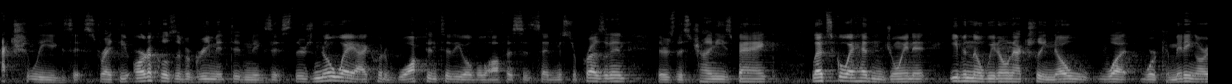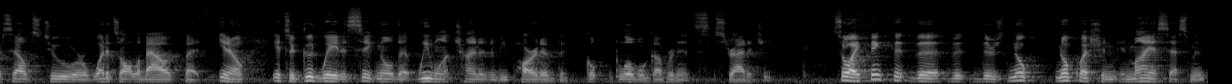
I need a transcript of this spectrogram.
actually exist, right? The Articles of Agreement didn't exist. There's no way I could have walked into the Oval Office and said, Mr. President, there's this Chinese bank. Let's go ahead and join it, even though we don't actually know what we're committing ourselves to or what it's all about. But you know, it's a good way to signal that we want China to be part of the global governance strategy. So I think that the, the, there's no, no question in my assessment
